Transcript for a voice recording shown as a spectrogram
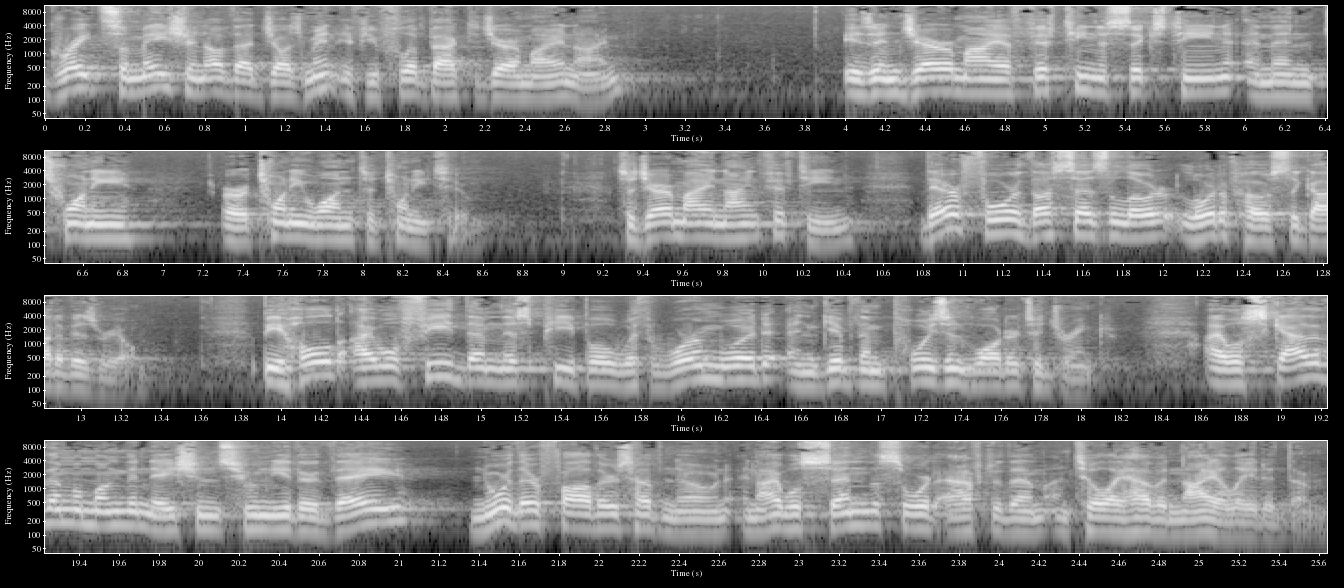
great summation of that judgment, if you flip back to Jeremiah 9, is in Jeremiah 15 to 16 and then 20 or 21 to 22. So Jeremiah 9:15, "Therefore thus says the Lord, Lord of hosts, the God of Israel, behold, I will feed them this people with wormwood and give them poisoned water to drink. I will scatter them among the nations whom neither they nor their fathers have known, and I will send the sword after them until I have annihilated them."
